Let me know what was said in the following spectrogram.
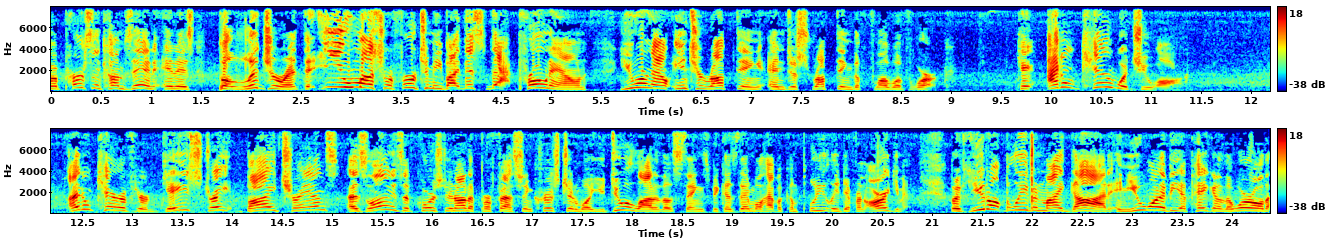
a person comes in and is belligerent that you must refer to me by this, that pronoun, you are now interrupting and disrupting the flow of work. Okay, I don't care what you are. I don't care if you're gay, straight, bi, trans, as long as, of course, you're not a professing Christian while you do a lot of those things, because then we'll have a completely different argument. But if you don't believe in my God and you want to be a pagan of the world,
